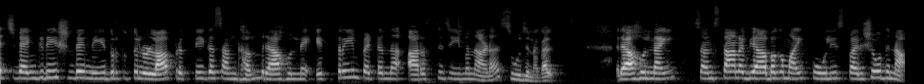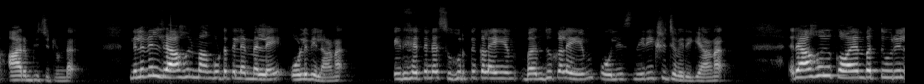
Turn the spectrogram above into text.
H വെങ്കടേഷിന്റെ നേതൃത്വത്തിലുള്ള പ്രത്യേക സംഘം രാഹുലിനെ എത്രയും പെട്ടെന്ന് അറസ്റ്റ് ചെയ്യുമെന്നാണ് സൂചനകൾ. രാഹുലിനായി സംസ്ഥാന വ്യാപകമായി പോലീസ് പരിശോധന ആരംഭിച്ചിട്ടുണ്ട്. നിലവിൽ Rahul Mamkootathil M L A ഒളിവിലാണ്. ഇദ്ദേഹത്തിന്റെ സുഹൃത്തുക്കളെയും ബന്ധുക്കളെയും പോലീസ് നിരീക്ഷിച്ചു വരികയാണ്. രാഹുൽ കോയമ്പത്തൂരിൽ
